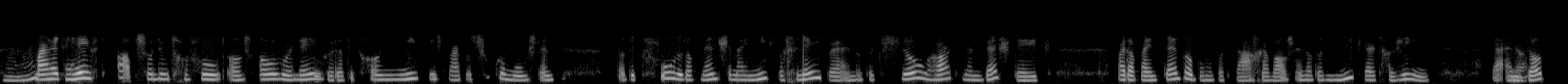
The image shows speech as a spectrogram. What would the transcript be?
Mhm. Maar het heeft absoluut gevoeld als overleven. Dat ik gewoon niet wist waar ik het zoeken moest. En dat ik voelde dat mensen mij niet begrepen. En dat ik zo hard mijn best deed. Maar dat mijn tempo bijvoorbeeld lager was en dat het niet werd gezien. Ja, en dat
